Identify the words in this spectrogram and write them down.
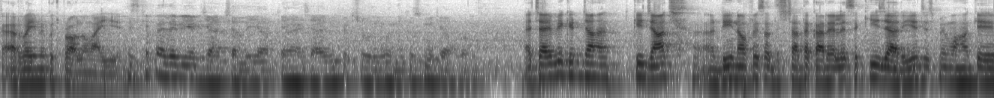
कार्रवाई में कुछ प्रॉब्लम आई है। इसके पहले भी एक जाँच चल रही है आपके यहाँ एच आई किट चोरी होने की उसमें क्या हुआ एच आई वी किट जा, की जाँच डीन ऑफ़िस अधिष्ठाता कार्यालय से की जा रही है जिसमें वहाँ के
